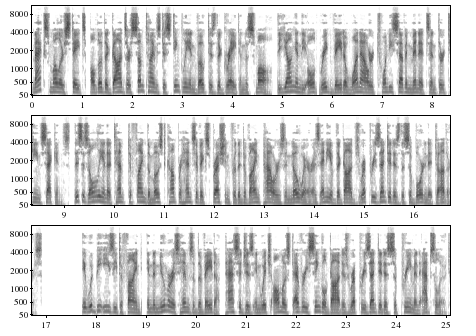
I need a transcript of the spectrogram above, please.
Max Muller states, although the gods are sometimes distinctly invoked as the great and the small, the young and the old Rig Veda 1 hour 27 minutes and 13 seconds, this is only an attempt to find the most comprehensive expression for the divine powers and nowhere is any of the gods represented as the subordinate to others. It would be easy to find, in the numerous hymns of the Veda, passages in which almost every single god is represented as supreme and absolute.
